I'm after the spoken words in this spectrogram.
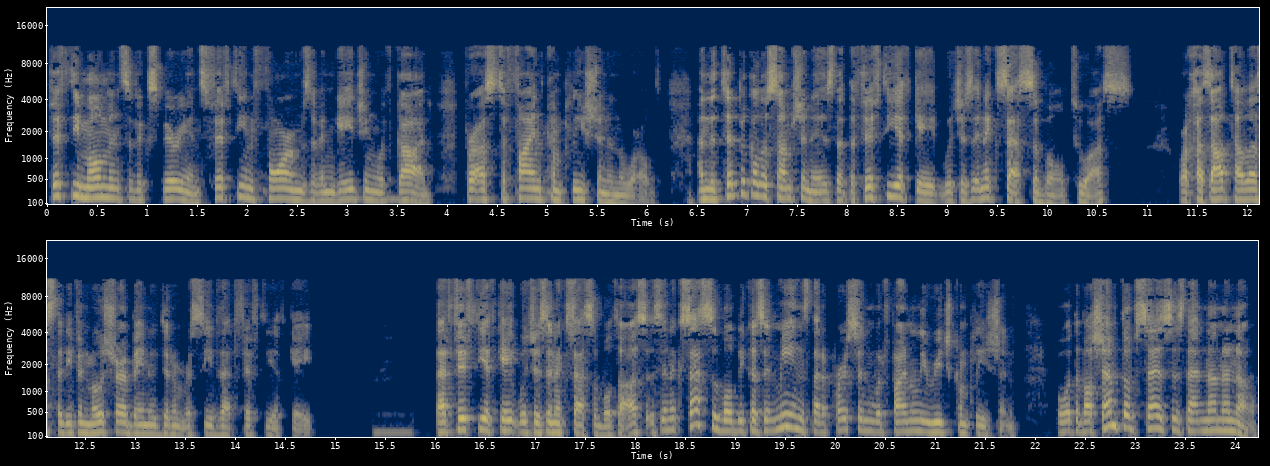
50 moments of experience, 15 forms of engaging with God for us to find completion in the world. And the typical assumption is that the 50th gate, which is inaccessible to us, where Chazal tell us that even Moshe Rabbeinu didn't receive that 50th gate. That 50th gate, which is inaccessible to us, is inaccessible because it means that a person would finally reach completion. But what the Baal Shem Tov says is that no, no, no.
